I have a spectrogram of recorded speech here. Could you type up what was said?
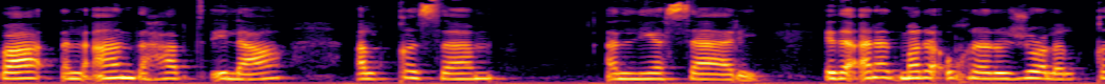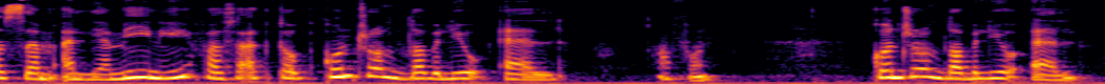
فالآن ذهبت إلى القسم اليساري. إذا أردت مرة أخرى رجوع للقسم اليميني فسأكتب Ctrl W L عفوا. Ctrl W L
